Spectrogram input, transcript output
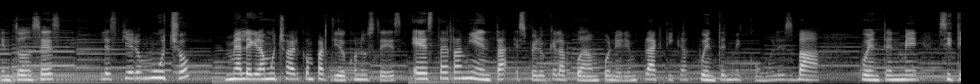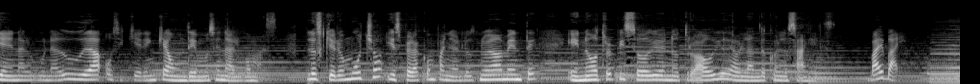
Entonces, les quiero mucho. Me alegra mucho haber compartido con ustedes esta herramienta. Espero que la puedan poner en práctica. Cuéntenme cómo les va. Cuéntenme si tienen alguna duda o si quieren que ahondemos en algo más. Los quiero mucho y espero acompañarlos nuevamente en otro episodio, en otro audio de Hablando con los Ángeles. Bye bye.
